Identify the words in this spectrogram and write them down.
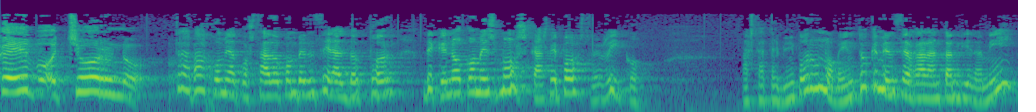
¡Qué bochorno! Trabajo me ha costado convencer al doctor de que no comes moscas de postre rico. Hasta temí por un momento que me encerraran también a mí.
